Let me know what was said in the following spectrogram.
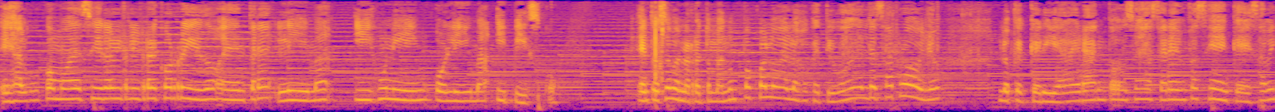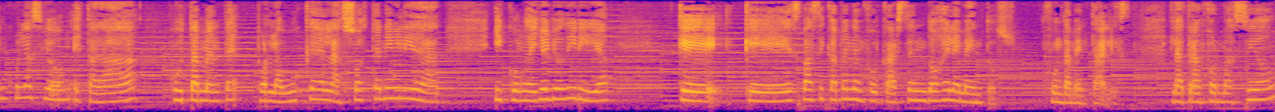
es algo como decir el recorrido entre Lima y Junín o Lima y Pisco. Entonces, bueno, retomando un poco lo de los objetivos del desarrollo, lo que quería era entonces hacer énfasis en que esa vinculación está dada justamente por la búsqueda de la sostenibilidad y con ello yo diría que, es básicamente enfocarse en dos elementos fundamentales. La transformación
